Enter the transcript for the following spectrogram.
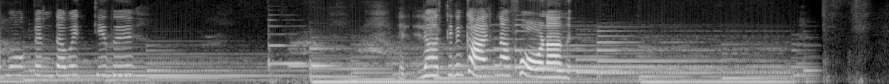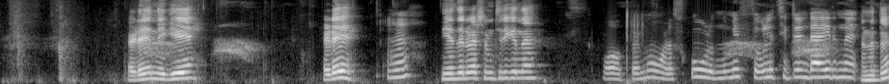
എന്റെ മോക്ക് എന്താ പറ്റിയത്? എല്ലാത്തിനും കാരണം ആ ഫോണാണ് എടേ നികേ. എടേ നീ എന്തിനു വിഷമിച്ചിരിക്കുന്നേ? ഓപ്പ മോളെ സ്കൂളിൽ നിന്ന് മിസ് വിളിച്ചിട്ടുണ്ടായിരുന്നു. എന്നിട്ട്?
